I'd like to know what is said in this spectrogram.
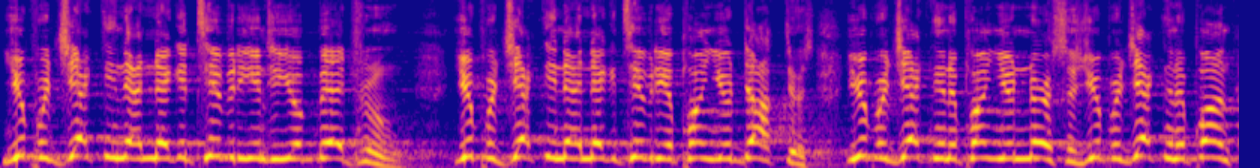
You're projecting that negativity into your bedroom. You're projecting that negativity upon your doctors. You're projecting upon your nurses. You're projecting upon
